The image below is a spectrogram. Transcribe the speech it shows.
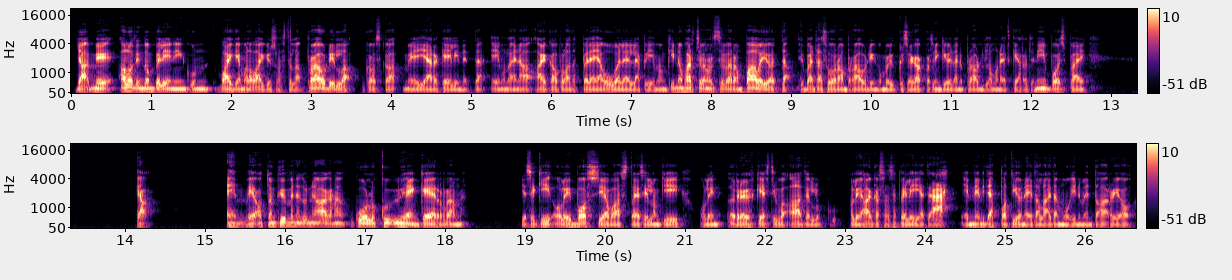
Ja me aloitin ton pelin niin kuin vaikeimmalla vaikeusasteella Proudilla, koska me järkeilin, että ei mun enää aikaa palata pelejä uudelleen läpi. Mä oon Kingdom Hearts sen verran paljon, että hypätään suoraan Proudin, kun mä ykkös- ja kakkosinkin vetänyt Proudilla monet kerrat ja niin poispäin. Ja emme ole tuon kymmenen tunnin aikana kuollut kuin yhden kerran. Ja sekin oli bossia vasta, ja silloinkin olin röyhkeästi vaan ajatellut, kun oli aikaisessa se peli, että äh, emme mitään potioneita laita mun inventaarioon.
